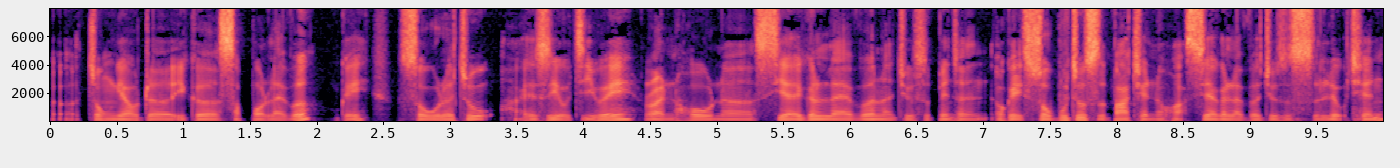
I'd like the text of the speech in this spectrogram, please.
呃重要的一个 support level，OK，守得住还是有机会。然后呢，下一个 level 呢就是变成 OK，守不住十八千的话，下一个 level 就是十六千。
